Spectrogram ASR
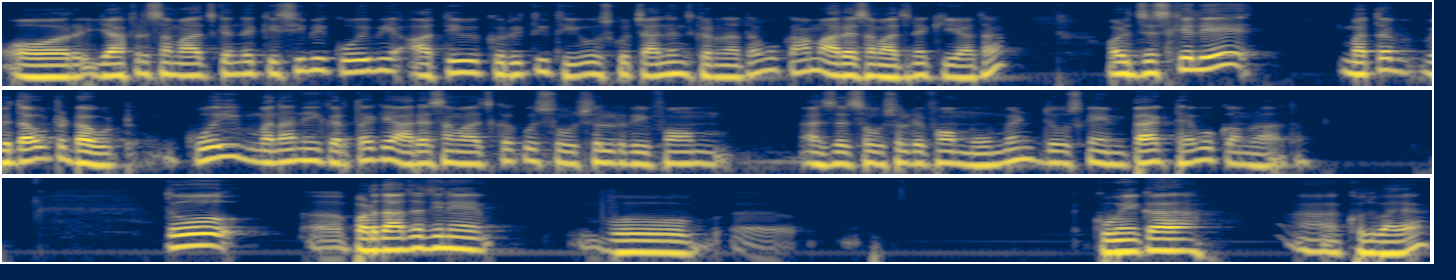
और या फिर समाज के अंदर किसी भी कोई भी आती हुई कुरीति थी, उसको चैलेंज करना था, वो काम आर्य समाज ने किया था। और जिसके लिए मतलब विदाउट डाउट कोई मना नहीं करता कि आर्य समाज का कोई social reform as a social reform movement जो उसका इम्पैक्ट है वो कम रहा था। तो परदादा जी ने वो कुएँ का खुलवाया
